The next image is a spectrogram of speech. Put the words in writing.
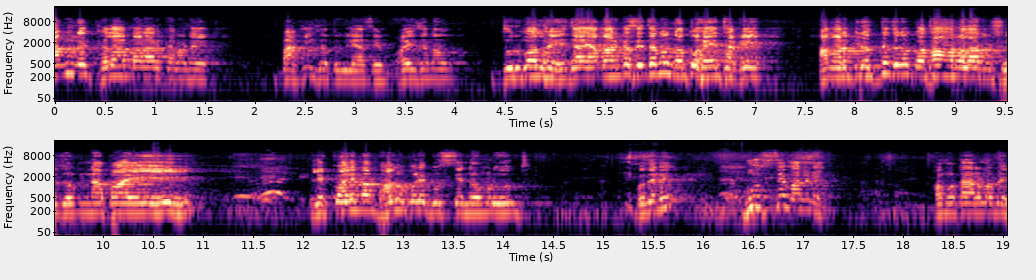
আগুনের খেলা মারার কারণে বাকি যতগুলি আছে, ভয় যেন দুর্বল হয়ে যায়, আমার কাছে যেন নত হয়ে থাকে, আমার বিরুদ্ধে যেন কথা বলার সুযোগ না পায়। কলেমা ভালো করে বুঝছে নমরুদ। নেই? বুঝছে মানে নেই। ক্ষমতার লোভে।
